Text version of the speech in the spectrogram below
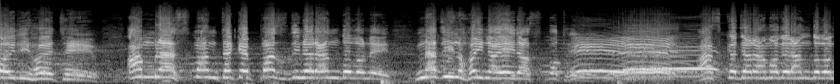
তৈরি হয়েছে। আমরা আসমান থেকে পাঁচ দিনের আন্দোলনে নাজিল হই না এই রাজপথে। আজকে যারা আমাদের আন্দোলন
